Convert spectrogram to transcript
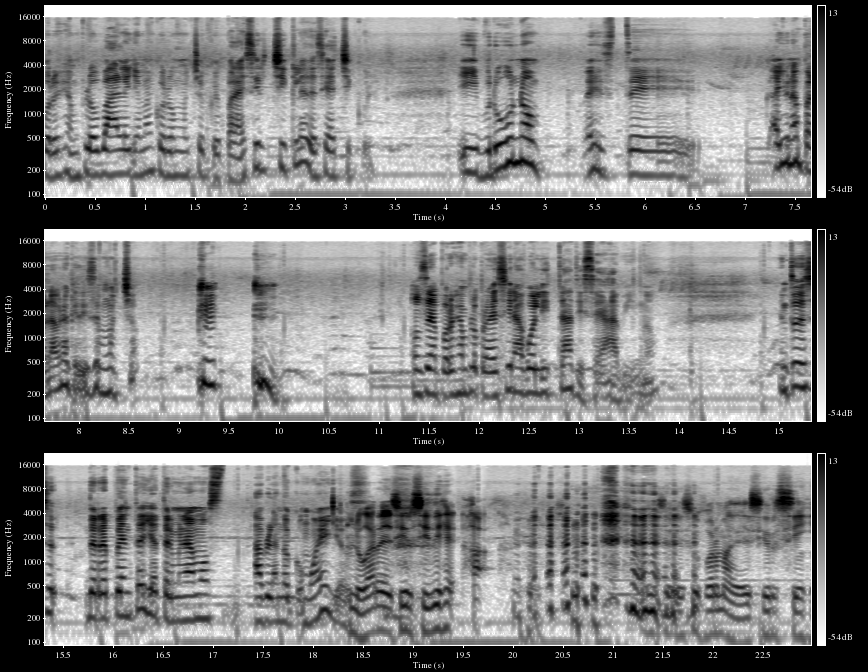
por ejemplo, Vale, yo me acuerdo mucho que para decir chicle decía chicul. Y Bruno, este, hay una palabra que dice mucho. O sea, por ejemplo, para decir abuelita dice Abby, ¿no? Entonces, de repente ya terminamos hablando como ellos. En lugar de decir sí, dije ja. Es, su forma de decir sí.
